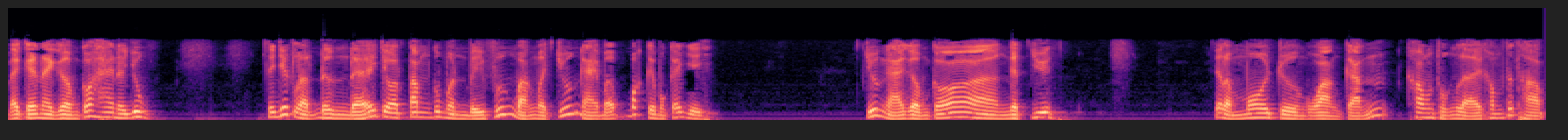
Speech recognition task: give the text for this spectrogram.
Bài kệ này gồm có hai nội dung thứ nhất là đừng để cho tâm của mình bị vướng bận và chướng ngại bởi bất kỳ một cái gì. Chướng ngại gồm có à, nghịch duyên, tức là môi trường, hoàn cảnh không thuận lợi, không thích hợp,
